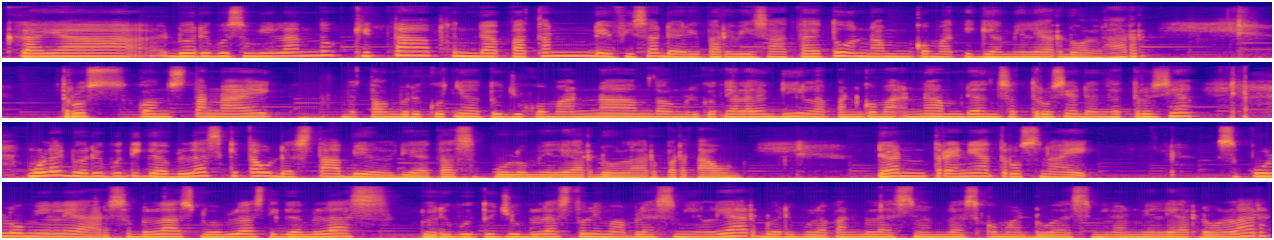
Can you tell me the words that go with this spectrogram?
Kayak 2009 tuh kita pendapatan devisa dari pariwisata itu 6,3 miliar dolar. Terus konstan naik tahun berikutnya 7,6 tahun berikutnya lagi 8,6 dan seterusnya dan seterusnya. Mulai 2013 kita udah stabil di atas 10 miliar dolar per tahun. Dan trennya terus naik. 10 miliar, 11, 12, 13, 2017 tuh 15 miliar, 2018 19,29 miliar dolar,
